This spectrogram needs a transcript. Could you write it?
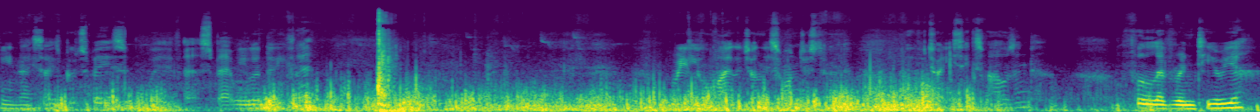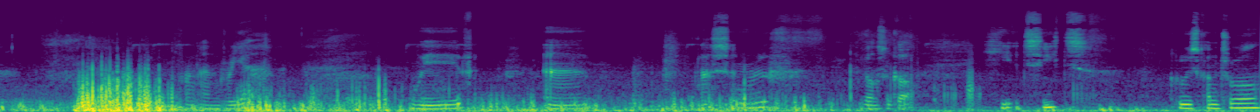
Really nice size boot space with a spare wheel underneath there. Really low mileage on this one, just over 26,000. Full leather interior, front and rear, with a glass sunroof. We've also got heated seats, cruise control,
